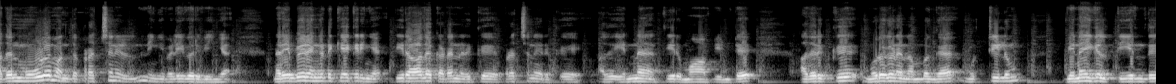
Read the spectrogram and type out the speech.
அதன் மூலம் அந்த பிரச்சனையிலிருந்து நீங்க வெளிவருவீங்க. நிறைய பேர் எங்கிட்ட கேட்குறீங்க தீராத கடன் இருக்குது பிரச்சனை இருக்குது அது என்ன தீருமா அப்படின்ட்டு. அதற்கு முருகனை நம்புங்க. முற்றிலும் வினைகள் தீர்ந்து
